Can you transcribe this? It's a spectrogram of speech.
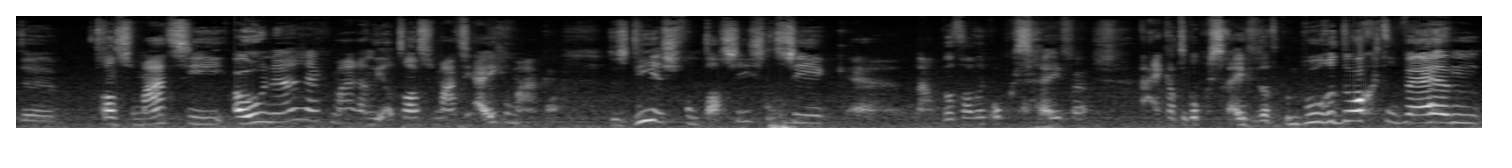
de transformatie ownen, zeg maar. En die transformatie eigen maken. Dus die is fantastisch. Dat zie ik. eh, nou, dat had ik opgeschreven. Nou, ik had ook opgeschreven dat ik een boerendochter ben.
